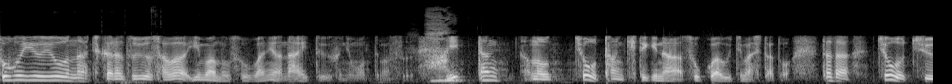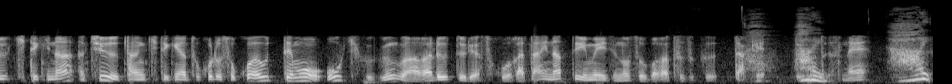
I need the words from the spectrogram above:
そういうような力強さは今の相場にはないというふうに思ってます。はい、一旦、あの、超短期的な底は打ちましたと。ただ、超中期的な、中短期的なところ、そこは打っても大きくぐんぐん上がるというよりは底が硬いなっていうイメージの相場が続くだけということですね。はい。は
